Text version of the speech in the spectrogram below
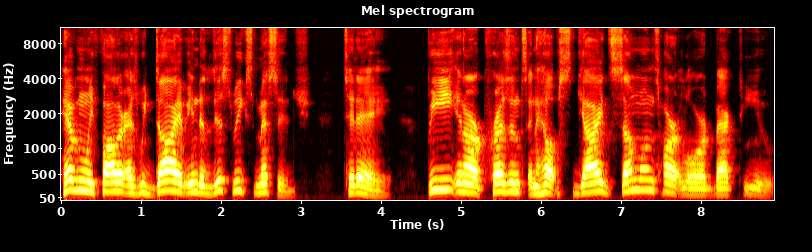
Heavenly Father, as we dive into this week's message today, be in our presence and help guide someone's heart, Lord, back to you.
